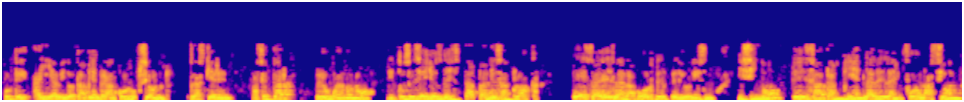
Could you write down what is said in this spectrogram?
porque ahí ha habido también gran corrupción, las quieren aceptar, pero cuando no, entonces ellos destapan esa cloaca esa es la labor del periodismo. Y si no, esa también la de la información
